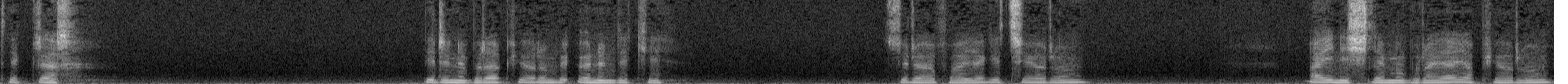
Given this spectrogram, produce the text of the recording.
tekrar. Birini bırakıyorum. Bir önündeki zürafaya geçiyorum. Aynı işlemi buraya yapıyorum.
